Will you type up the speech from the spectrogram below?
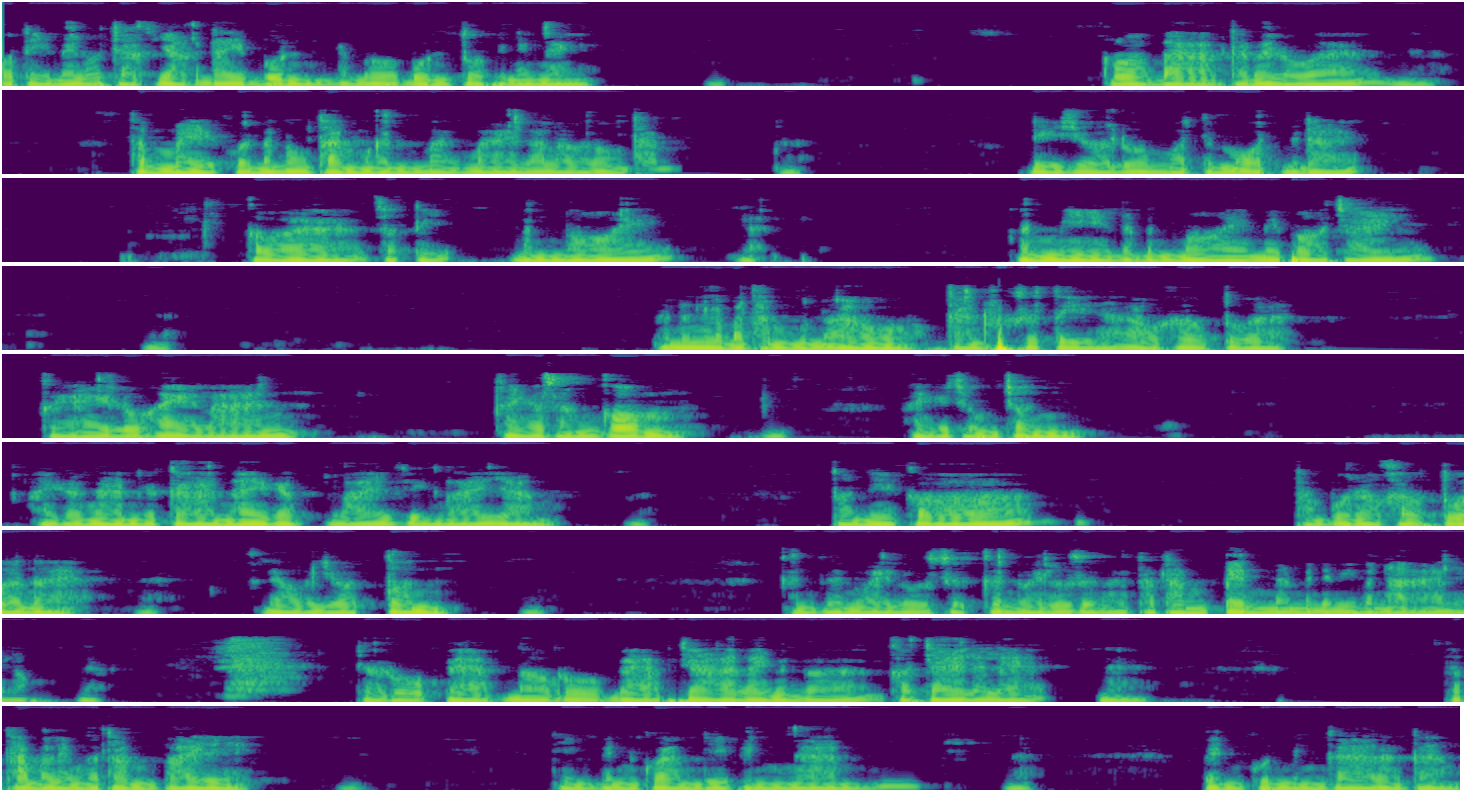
กติไม่รู้จักอยากได้บุญแต่ไม่รู้ว่าบุญตัวเป็นยังไง กลัวบาปแต่ไม่รู้ว่าทำไมคนมันต้องทำกันมากมายแล้วเราก็ต้องทำดีชั่วร่วมหมดแต่หมดไม่ได้ ก็ว่าสติมันน้อย มันมีแต่มันน้อยไม่พอใจเพราะนั้นเรามาทำบุญเอาการฝึกสตินะเอาเข้าตัว เคยให้ลูกให้หลาน ให้กับสังคม ให้กับชุมชน ให้กับงานกับการให้กับหลายสิ่งหลายอย่าง ตอนนี้ขอทำบุญเอาเข้าตัวหน่อยเรียกว่าประโยชน์ตนการเคลื่อนไหวรู้สึกเคลื่อนไหวรู้สึก ถ้าทำเป็นมันไม่ได้มีปัญหาเลยหรอกจะรูปแบบนอกรูปแบบจะอะไรมันก็เข้าใจแล้วแหละนะ ถ้าทำอะไรมันก็ทำไปที่เป็นความดีเป็นงาม เป็นคุณเป็นค่าต่าง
